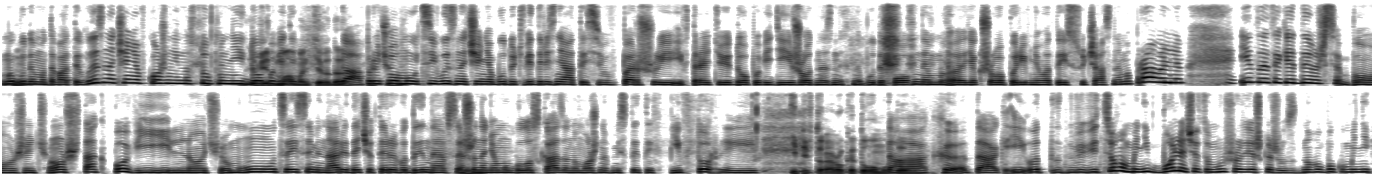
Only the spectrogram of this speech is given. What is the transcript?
ми mm. будемо давати визначення в кожній наступній доповіді. Від мамонтів, да? Да, Причому ці визначення будуть відрізнятися в першої і в третьої доповіді, і жодне з них не буде повним, е, якщо порівнювати із сучасним і правильним. І ти таки дивишся, боже, чого ж так повільно? Чому цей семінар іде 4 години, а все, що на ньому було сказано, можна вмістити в півтори. І півтора роки тому. Так, да? так. І от від цього мені боляче, тому що я ж кажу, з одного боку мені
